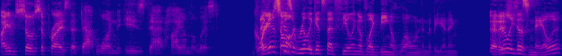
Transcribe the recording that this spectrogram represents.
I am so surprised that that one is that high on the list. Great I guess because it really gets that feeling of like being alone in the beginning. That it really true. does nail it.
